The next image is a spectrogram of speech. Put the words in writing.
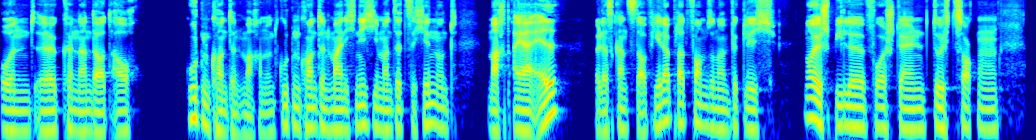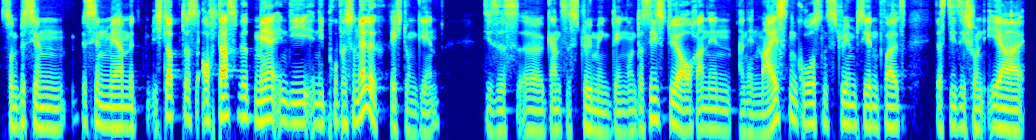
und äh, können dann dort auch guten Content machen. Und guten Content meine ich nicht, jemand setzt sich hin und macht IRL, weil das kannst du auf jeder Plattform, sondern wirklich neue Spiele vorstellen, durchzocken, so ein bisschen, bisschen mehr mit. Ich glaube, dass auch das wird mehr in die, in die professionelle Richtung gehen, dieses äh, ganze Streaming-Ding. Und das siehst du ja auch an den, an den meisten großen Streams jedenfalls, dass die sich schon eher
